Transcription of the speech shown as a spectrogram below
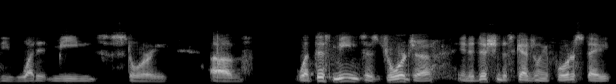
the what it means story of what this means is Georgia, in addition to scheduling Florida State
